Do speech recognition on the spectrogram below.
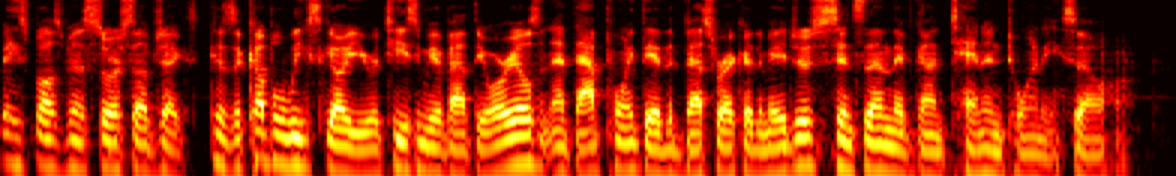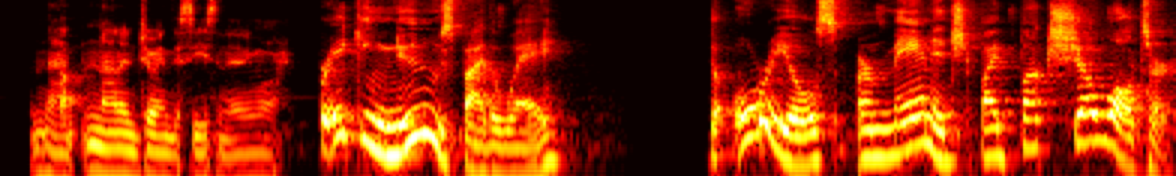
baseball's been a sore subject because a couple weeks ago you were teasing me about the Orioles, and at that point they had the best record in the majors. Since then, they've gone ten and twenty. So I'm not I'm not enjoying the season anymore. Breaking news, by the way. The Orioles are managed by Buck Showalter.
